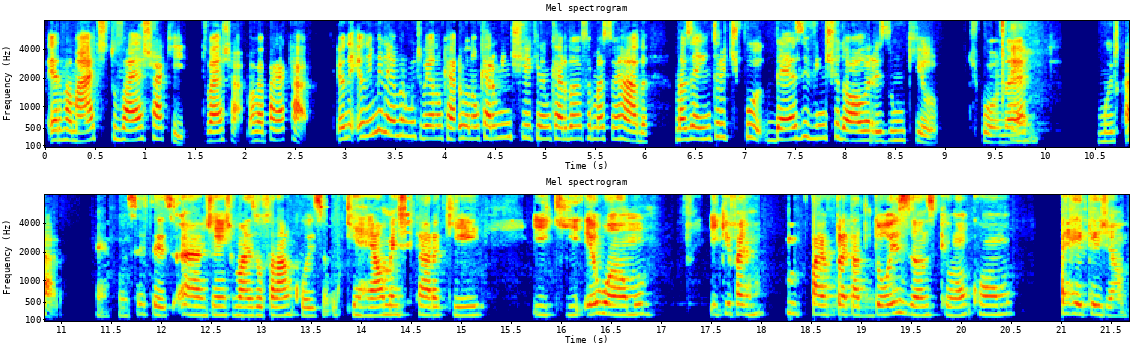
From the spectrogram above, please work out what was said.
erva mate, tu vai achar aqui. Tu vai achar, mas vai pagar caro. Eu, eu nem me lembro muito bem, eu não quero, eu não quero mentir aqui, não quero dar uma informação errada. Mas é entre, tipo, 10 e 20 dólares um quilo. Tipo, né? É. Muito caro. É, com certeza. Ah, gente, mas vou falar uma coisa. O que realmente caro aqui e que eu amo e que faz, vai completar dois anos que eu não como é requeijão.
